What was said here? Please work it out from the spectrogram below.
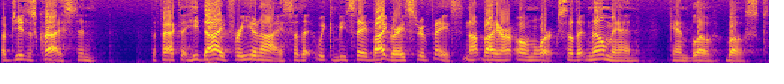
of Jesus Christ and the fact that he died for you and I so that we can be saved by grace through faith, not by our own works, so that no man can blow, boast.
